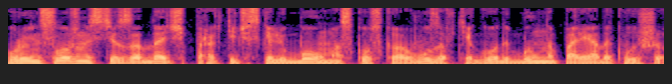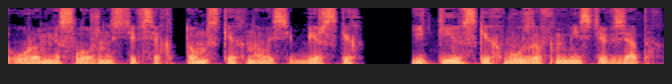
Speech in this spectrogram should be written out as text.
Уровень сложности задач практически любого московского вуза в те годы был на порядок выше уровня сложности всех томских, новосибирских и киевских вузов вместе взятых.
